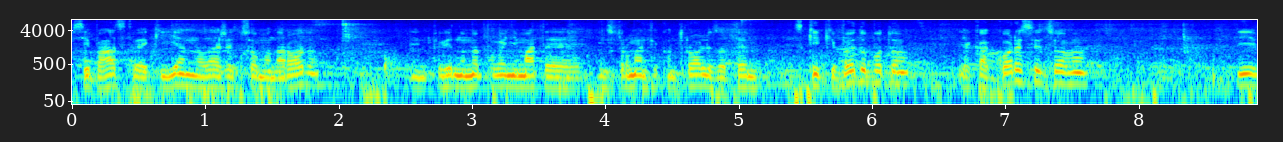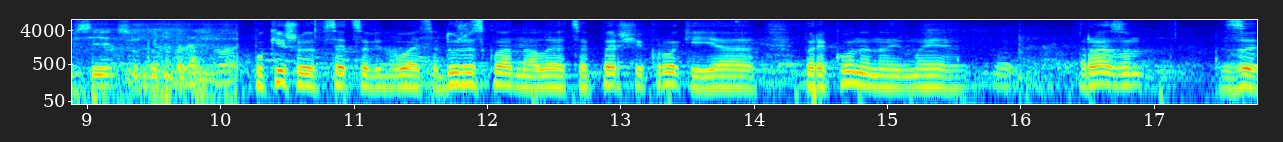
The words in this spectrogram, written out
всі багатства, які є, належать цьому народу. І, відповідно, ми повинні мати інструменти контролю за тим, скільки видобуто, яка користь від цього, і всі супутні питання. Поки що все це відбувається дуже складно, але це перші кроки. Я переконаний, ми разом з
